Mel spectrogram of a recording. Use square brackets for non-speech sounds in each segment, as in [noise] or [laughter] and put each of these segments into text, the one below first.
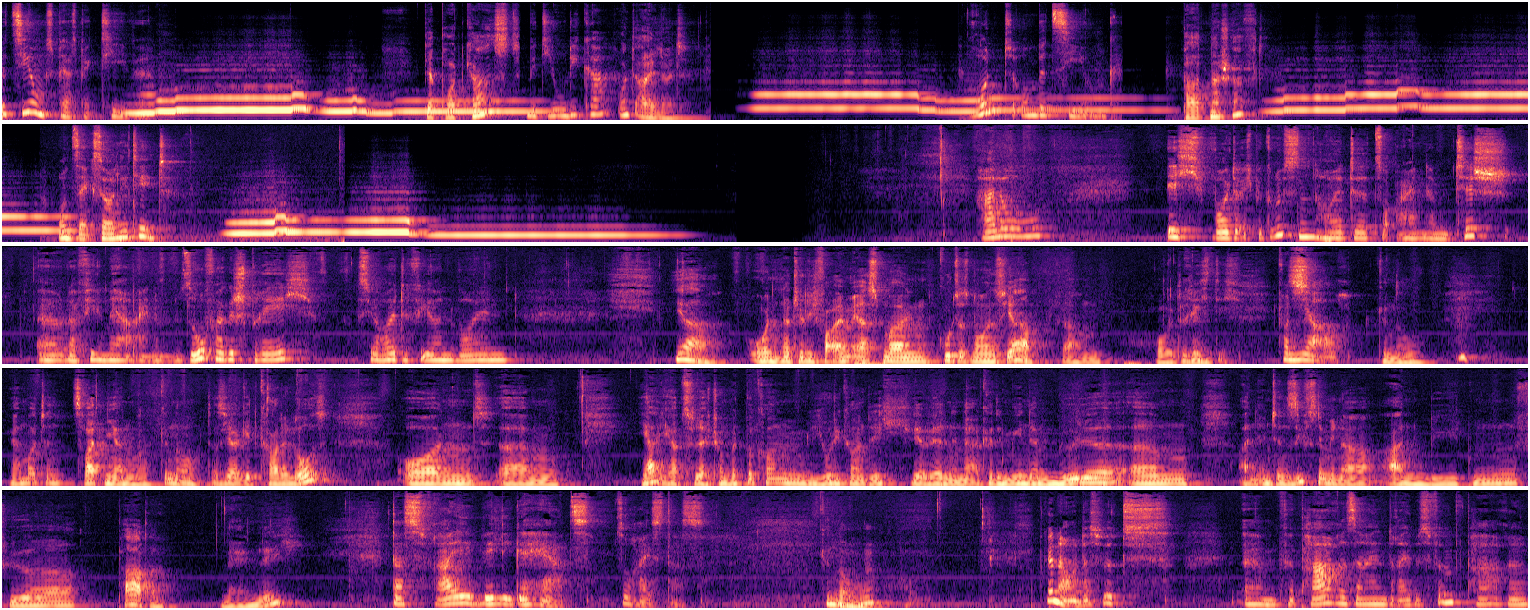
Beziehungsperspektive Der Podcast mit Judika und Eilert. rund um Beziehung Partnerschaft und Sexualität. Hallo, ich wollte euch begrüßen heute zu einem Tisch äh, oder vielmehr einem Sofagespräch, das wir heute führen wollen. Ja, und natürlich vor allem erstmal ein gutes neues Jahr. Wir haben heute Richtig, von mir auch. Genau. Wir haben heute den 2. Januar. Genau. Das Jahr geht gerade los. Und ähm, ja, ihr habt es vielleicht schon mitbekommen, Judika und ich, wir werden in der Akademie in der Mühle ähm, ein Intensivseminar anbieten für Paare. Nämlich, Das freiwillige Herz, so heißt das. genau, Genau, das wird ähm, für Paare sein, drei bis fünf Paare.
